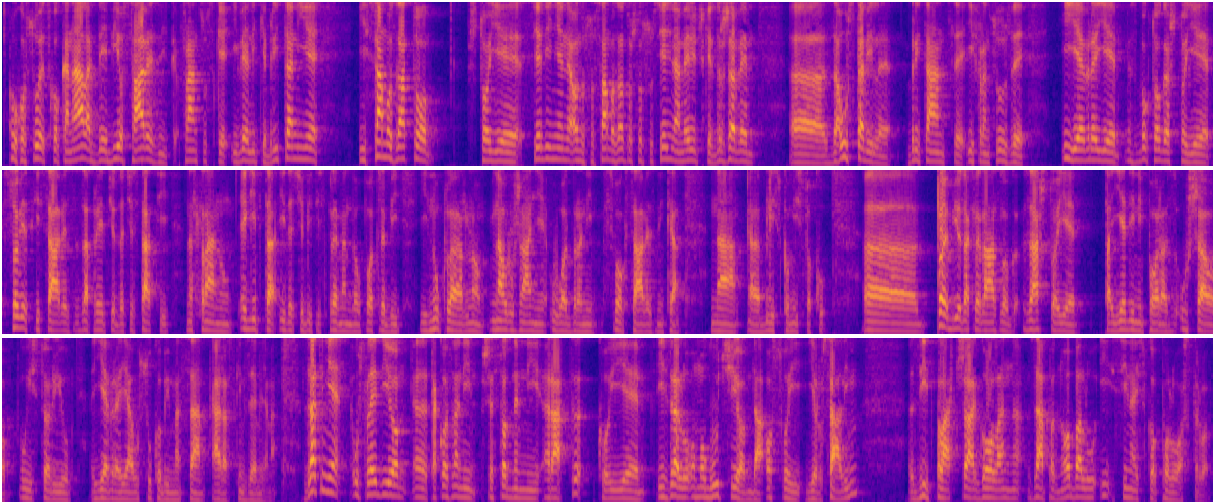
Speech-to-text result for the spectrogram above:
oko Suetskog kanala gde je bio saveznik Francuske i Velike Britanije i samo zato što je Sjedinjene, odnosno samo zato što su Sjedinjene američke države zaustavile Britance i Francuze i jevreje zbog toga što je Sovjetski savez zapretio da će stati na stranu Egipta i da će biti spreman da upotrebi i nuklearno naoružanje u odbrani svog saveznika na e, Bliskom istoku. E, to je bio dakle razlog zašto je taj jedini poraz ušao u istoriju jevreja u sukobima sa arapskim zemljama. Zatim je usledio e, takozvani šestodnevni rat koji je Izraelu omogućio da osvoji Jerusalim, Zid plača, Golan, Zapadnu obalu i Sinajsko poluostrvo.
